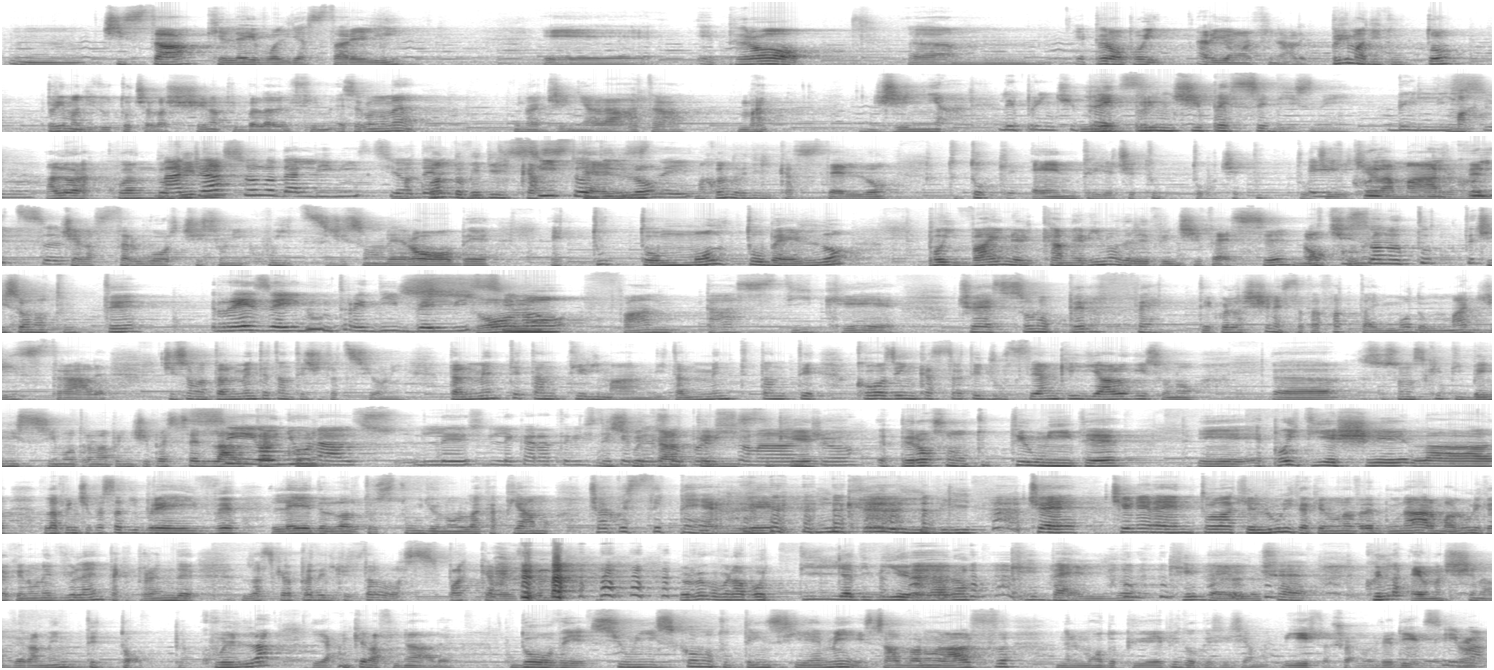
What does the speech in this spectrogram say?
mm, ci sta che lei voglia stare lì, e, e però, ehm, e però poi arriviamo al finale. Prima di tutto, prima di tutto c'è la scena più bella del film, e secondo me una genialata, ma geniale. Le principesse. Le principesse Disney. Bellissimo. Allora, quando Ma, vedi... già solo dall'inizio Ma del quando vedi il sito castello, Disney. ma quando vedi il castello, tutto che entri e c'è tutto, c'è tutto, c'è, il c'è qui- la Marvel, c'è la Star Wars, ci sono i quiz, ci sono le robe, è tutto molto bello. Poi vai nel camerino delle principesse, no? E ci Come- sono tutte ci sono tutte rese in un 3D bellissimo. sono fantastiche, cioè sono perfette. Quella scena è stata fatta in modo magistrale. Ci sono talmente tante citazioni, talmente tanti rimandi, talmente tante cose incastrate giuste. Anche i dialoghi sono, eh, sono scritti benissimo tra una principessa e l'altra. Sì, ognuna ha le, le caratteristiche le sue del caratteristiche, suo personaggio. eh, però sono tutte unite. E, e poi ti esce la, la principessa di Brave, lei è dell'altro studio, non la capiamo. Cioè, queste perle incredibili. Cioè, Cenerentola, che è l'unica che non avrebbe un'arma, l'unica che non è violenta, che prende la scarpetta di cristallo, la spacca, la proprio come una bottiglia di birra, no? Che bello, che bello. Cioè, quella è una scena veramente top. Quella e anche la finale dove si uniscono tutte insieme e salvano Ralph nel modo più epico che si sia mai visto. Cioè, voglio dire, Sì, no? ma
